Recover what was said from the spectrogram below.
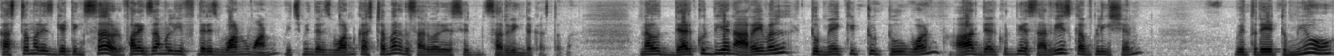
customer is getting served for example if there is 1 1 which means there is one customer the server is serving the customer. Now there could be an arrival to make it to 2 1 or there could be a service completion with rate mu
